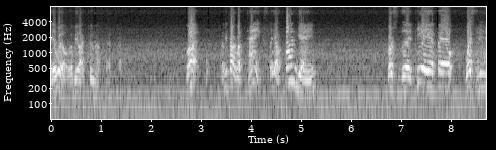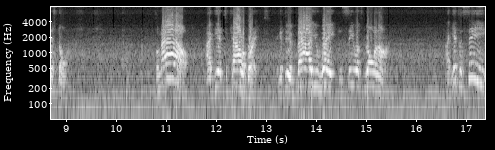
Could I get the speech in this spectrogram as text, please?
It will. It'll be like two nothing. but let me talk about the Tanks. They got a fun game versus the PAFL West Virginia Storm. So now I get to calibrate. I get to evaluate and see what's going on. I get to see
